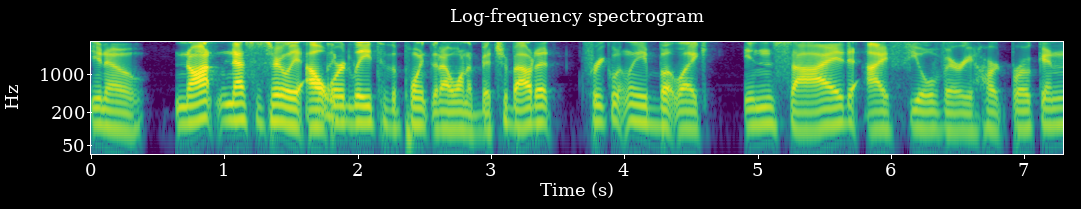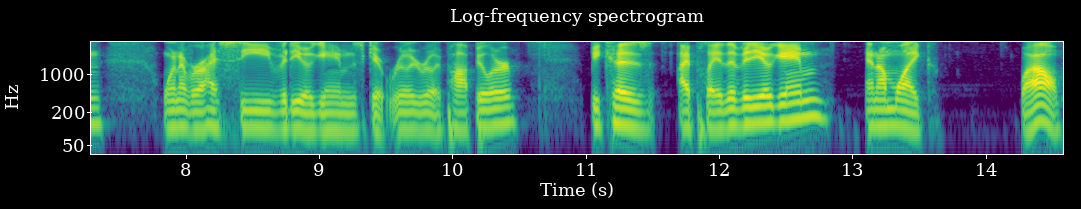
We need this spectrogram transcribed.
you know, not necessarily outwardly to the point that I want to bitch about it frequently, but like inside, I feel very heartbroken whenever I see video games get really, really popular because I play the video game and I'm like, wow,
